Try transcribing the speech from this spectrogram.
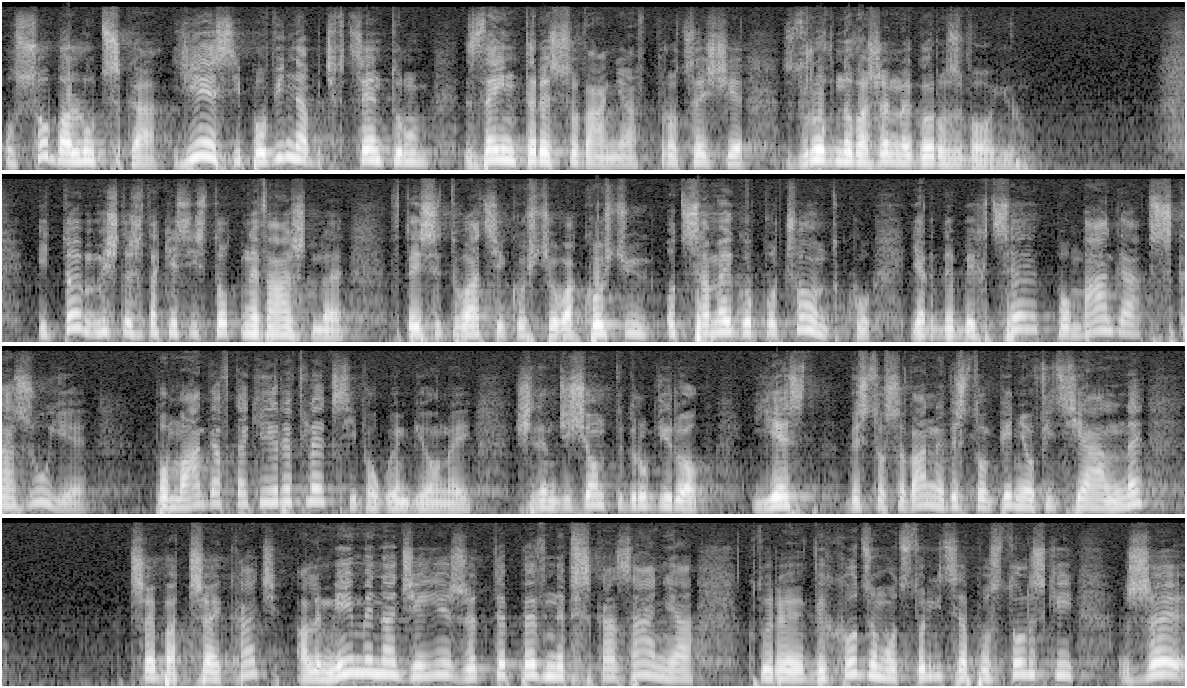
osoba ludzka jest i powinna być w centrum zainteresowania w procesie zrównoważonego rozwoju. I to myślę, że tak jest istotne, ważne w tej sytuacji Kościoła. Kościół od samego początku, jak gdyby chce, pomaga, wskazuje, pomaga w takiej refleksji pogłębionej. 72 rok jest wystosowane wystąpienie oficjalne, trzeba czekać, ale miejmy nadzieję, że te pewne wskazania, które wychodzą od stolicy apostolskiej, że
